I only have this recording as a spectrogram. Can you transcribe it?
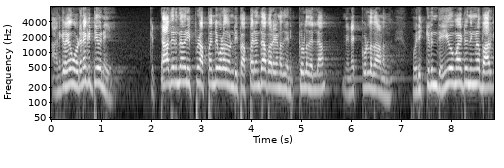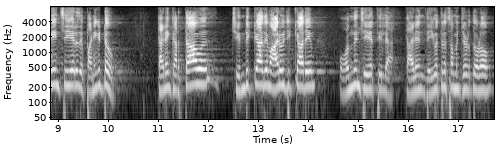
അനുഗ്രഹം ഉടനെ കിട്ടിയവനേ. കിട്ടാതിരുന്നവൻ ഇപ്പോഴും അപ്പന്റെ കൂടെ ഉണ്ട്. ഇപ്പം അപ്പൻ എന്താ പറയണത്? എനിക്കുള്ളതെല്ലാം നിനക്കുള്ളതാണെന്ന്. ഒരിക്കലും ദൈവമായിട്ട് നിങ്ങൾ ബാർഗെയിൻ ചെയ്യരുത്. പണി കിട്ടും. കാര്യം കർത്താവ് ചിന്തിക്കാതെയും ആലോചിക്കാതെയും ഒന്നും ചെയ്യത്തില്ല. കാര്യം ദൈവത്തിനെ സംബന്ധിച്ചിടത്തോളം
